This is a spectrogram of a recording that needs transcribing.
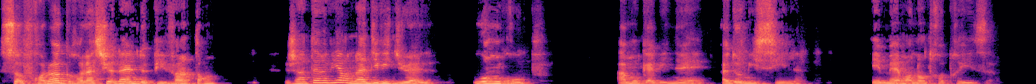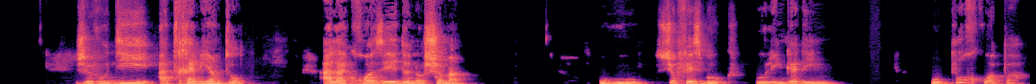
Sophrologue relationnel depuis 20 ans, j'interviens en individuel ou en groupe, à mon cabinet, à domicile et même en entreprise. Je vous dis à très bientôt à la croisée de nos chemins ou sur Facebook ou LinkedIn ou pourquoi pas,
